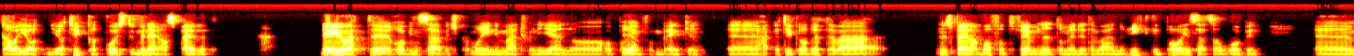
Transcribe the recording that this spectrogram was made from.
där jag, jag, tycker att Boys dominerar spelet. Det är ju att eh, Robin Savage kommer in i matchen igen och hoppar ja. in från bänken. Eh, jag tycker att detta var, nu spelar han bara 45 minuter, men detta var en riktigt bra insats av Robin. Eh,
